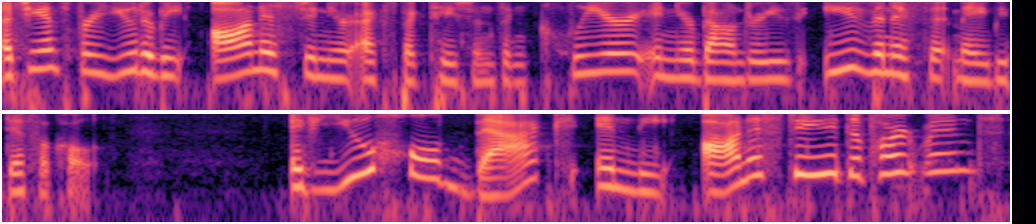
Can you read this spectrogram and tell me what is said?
A chance for you to be honest in your expectations and clear in your boundaries, even if it may be difficult. If you hold back in the honesty department,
